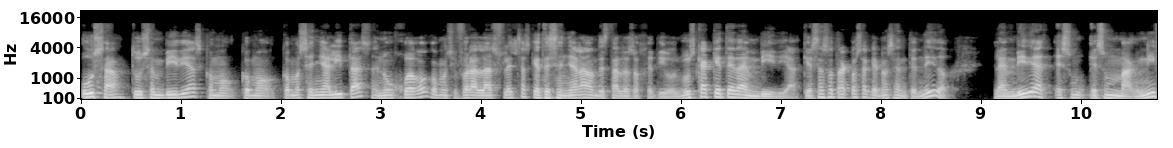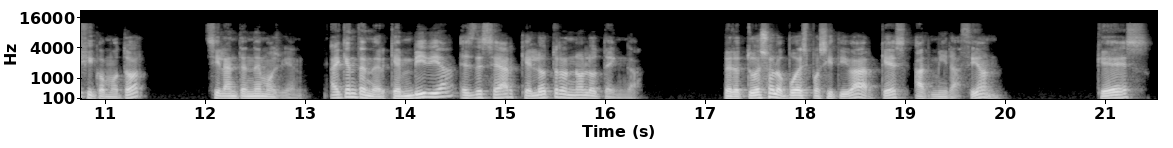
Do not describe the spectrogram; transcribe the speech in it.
usa tus envidias como, como, como señalitas en un juego, como si fueran las flechas que te señalan dónde están los objetivos. Busca qué te da envidia, que esa es otra cosa que no se ha entendido. La envidia es un, es un magnífico motor si la entendemos bien. Hay que entender que envidia es desear que el otro no lo tenga. Pero tú eso lo puedes positivar, que es admiración, que es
